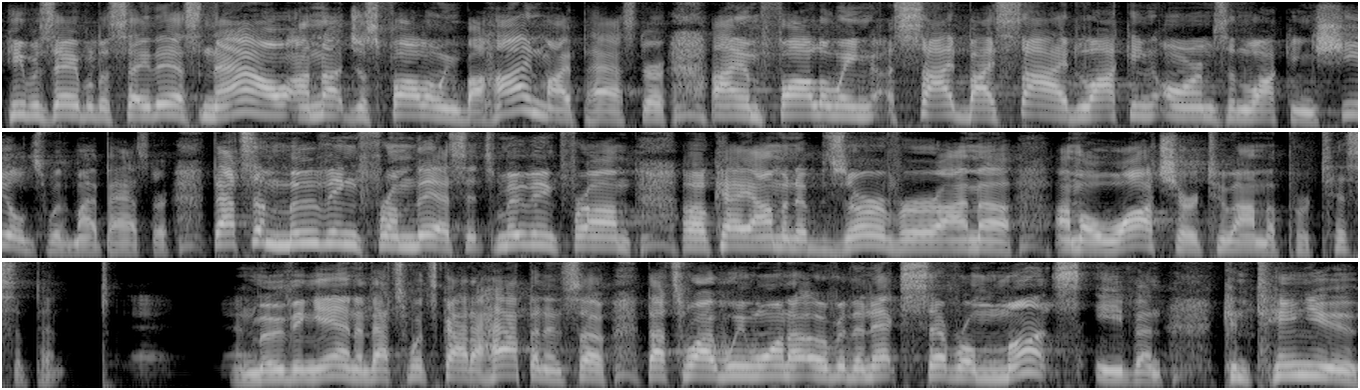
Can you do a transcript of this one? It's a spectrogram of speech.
he was able to say this Now I'm not just following behind my pastor, I am following side by side locking arms and locking shields with my pastor. That's a moving from this. It's moving from, okay, I'm an observer, I'm a, I'm a watcher, to I'm a participant and moving in. And that's what's got to happen. And so that's why we want to, over the next several months, even continue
